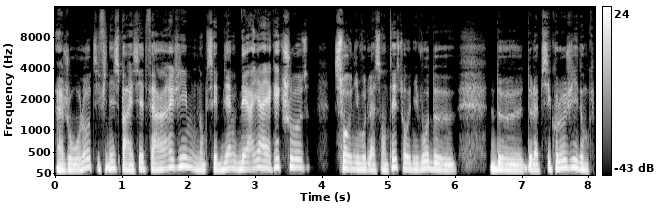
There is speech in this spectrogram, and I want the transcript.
un jour ou l'autre, ils finissent par essayer de faire un régime. Donc c'est bien que derrière, il y a quelque chose, soit au niveau de la santé, soit au niveau de, de, de la psychologie. Donc,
